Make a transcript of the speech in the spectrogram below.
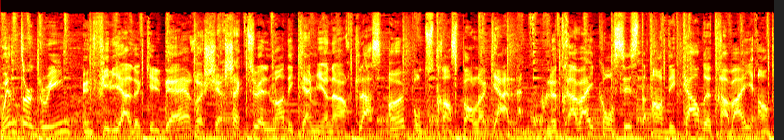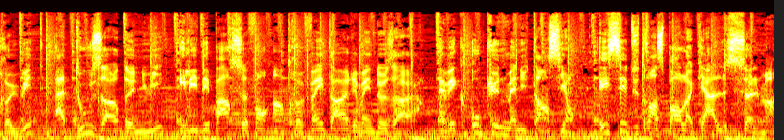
Wintergreen, une filiale de Kildare, recherche actuellement des camionneurs classe 1 pour du transport local. Le travail consiste en des quarts de travail entre 8 à 12 heures de nuit et les départs se font entre 20h et 22h, avec aucune manutention. Et c'est du transport local seulement.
